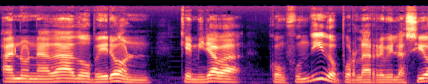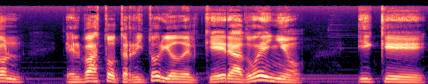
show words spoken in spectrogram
anonadado Verón, que miraba confundido por la revelación el vasto territorio del que era dueño y que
